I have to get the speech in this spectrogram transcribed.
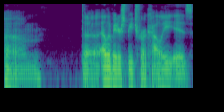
um, the elevator speech for Akali is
